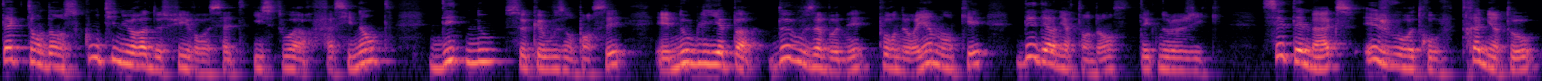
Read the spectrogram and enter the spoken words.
Tech Tendance continuera de suivre cette histoire fascinante. Dites-nous ce que vous en pensez et n'oubliez pas de vous abonner pour ne rien manquer des dernières tendances technologiques. C'était Max et je vous retrouve très bientôt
